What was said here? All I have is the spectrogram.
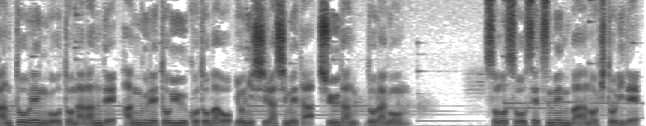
関東連合と並んで半グレという言葉を世に知らしめた集団ドラゴン。その創設メンバーの一人で、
